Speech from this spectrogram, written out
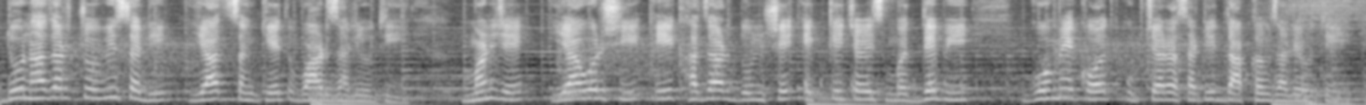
दोन हजार चोवीस साली याच संख्येत वाढ झाली होती. म्हणजे यावर्षी एक हजार दोनशे एक्केचाळीस मद्यपी गोमेकॉत उपचारासाठी दाखल झाले होते.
